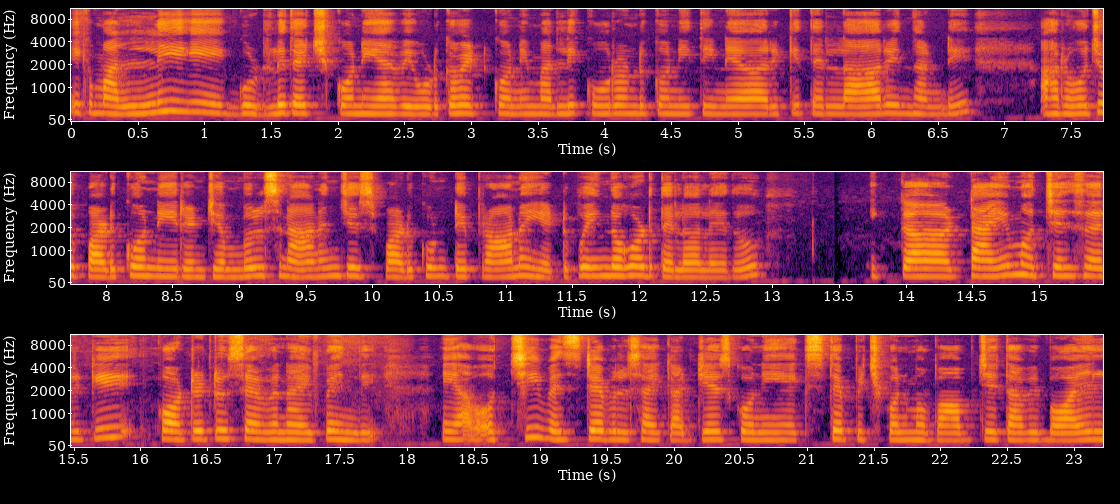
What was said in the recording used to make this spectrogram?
ఇక మళ్ళీ గుడ్లు తెచ్చుకొని అవి ఉడకబెట్టుకొని మళ్ళీ కూర వండుకొని తినేవారికి తెల్లారిందండి. ఆ రోజు పడుకొని రెండు చెంబులు స్నానం చేసి పడుకుంటే ప్రాణం ఎట్టుపోయిందో కూడా తెలియలేదు ఇక టైం వచ్చేసరికి క్వార్టర్ టు సెవెన్ అయిపోయింది. వచ్చి వెజిటేబుల్స్ అవి కట్ చేసుకొని ఎగ్స్ తెప్పించుకొని మా బాబు చేత అవి బాయిల్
